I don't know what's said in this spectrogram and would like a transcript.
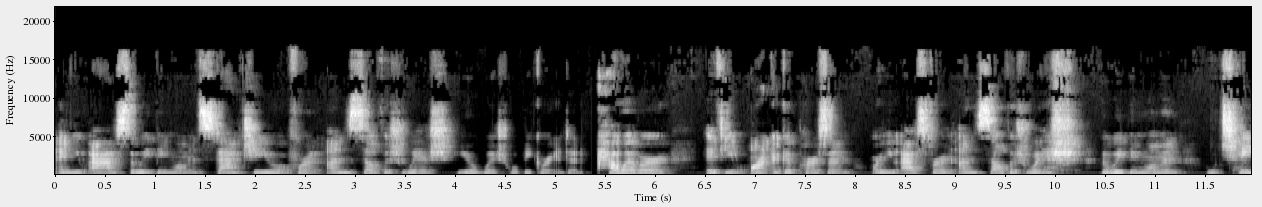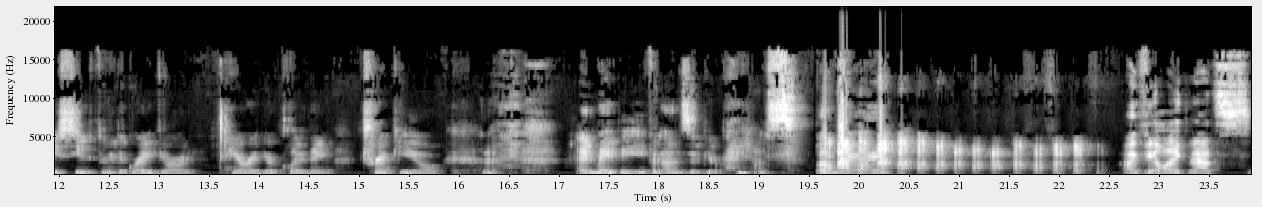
and you ask the Weeping Woman statue for an unselfish wish, your wish will be granted. However, if you aren't a good person or you ask for an unselfish wish, the Weeping Woman will chase you through the graveyard, tear at your clothing, trip you, and maybe even unzip your pants. Okay. I feel like that's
